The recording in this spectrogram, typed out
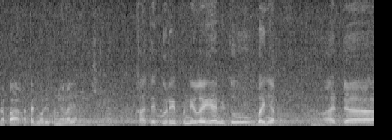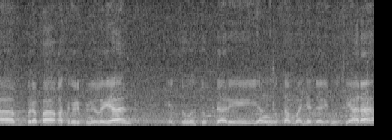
Berapa kategori penilaian di sini? Kategori penilaian itu banyak. Ada beberapa kategori penilaian itu untuk dari yang utamanya dari mutiara,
